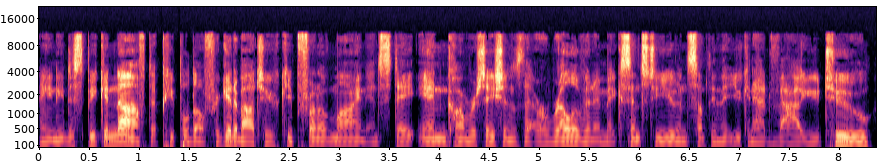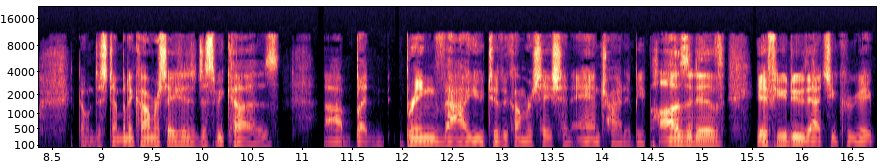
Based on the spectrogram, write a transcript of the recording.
And you need to speak enough that people don't forget about you, keep front of mind, and stay in conversations that are relevant and make sense to you and something that you can add value to. Don't just jump into conversations just because, uh, but bring value to the conversation and try to be positive. If you do that, you create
